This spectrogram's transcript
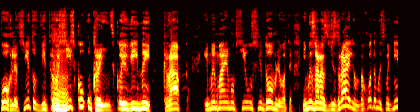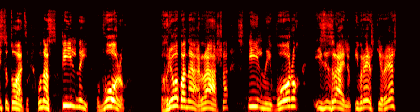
погляд світу від Мгм. російсько-української війни. Крапка. І ми маємо всі усвідомлювати. І ми зараз з Ізраїлем знаходимося в одній ситуації. У нас спільний ворог, грьобана Раша, спільний ворог із Ізраїлем. І, врешті-решт,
